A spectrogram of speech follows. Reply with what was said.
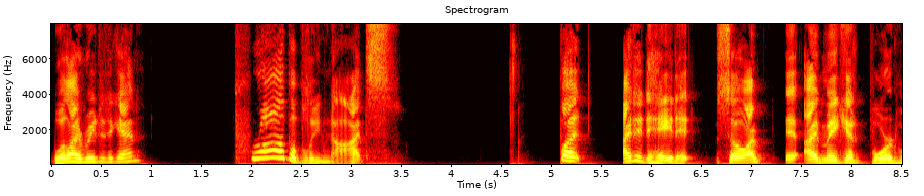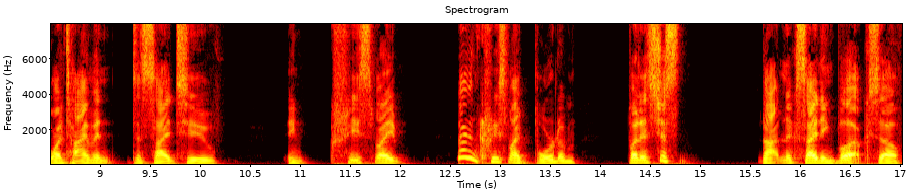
Will I read it again? Probably not. But I didn't hate it, so I I may get bored one time and decide to increase my not increase my boredom, but it's just not an exciting book. So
